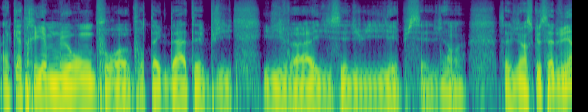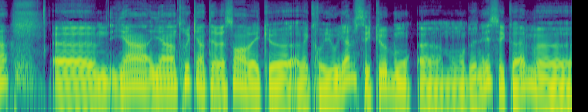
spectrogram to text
un quatrième luron pour euh, pour Take That, et puis il y va, il séduit, et puis ça devient ça devient ce que ça devient. Euh, Il y a il y a un truc intéressant avec euh, avec Robbie Williams, c'est que bon, euh, à un moment donné, c'est quand même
